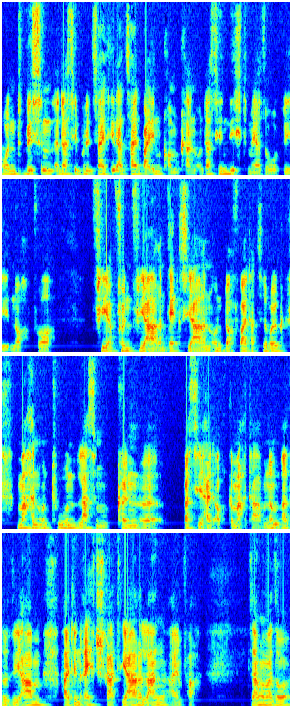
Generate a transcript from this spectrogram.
und wissen, dass die Polizei jederzeit bei ihnen kommen kann und dass sie nicht mehr so wie noch vor vier, fünf Jahren, sechs Jahren und noch weiter zurück machen und tun lassen können, äh, was sie halt auch gemacht haben. Ne? Also sie haben halt den Rechtsstaat jahrelang einfach, sagen wir mal so,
